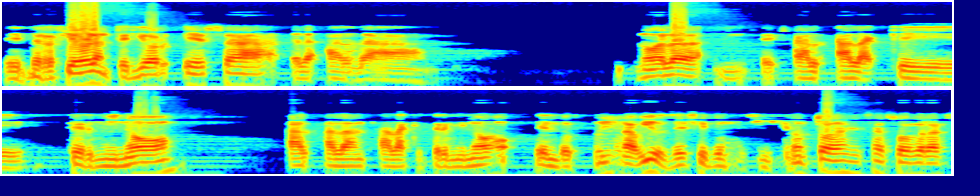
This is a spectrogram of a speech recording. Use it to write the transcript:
Eh, me refiero a la anterior, esa a la, no a la, a, la que terminó a, la, a, la, que terminó el doctor Navius, es decir, donde se hicieron todas esas obras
